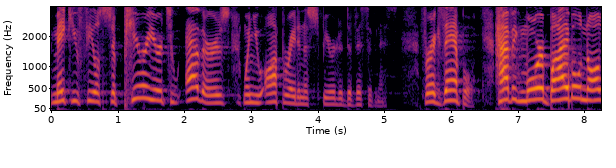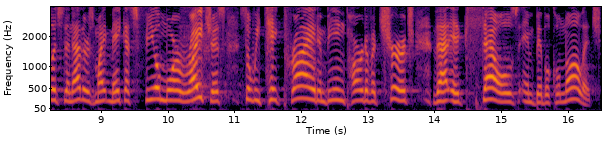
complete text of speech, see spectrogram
make you feel superior to others when you operate in a spirit of divisiveness. For example, having more Bible knowledge than others might make us feel more righteous, so we take pride in being part of a church that excels in biblical knowledge.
